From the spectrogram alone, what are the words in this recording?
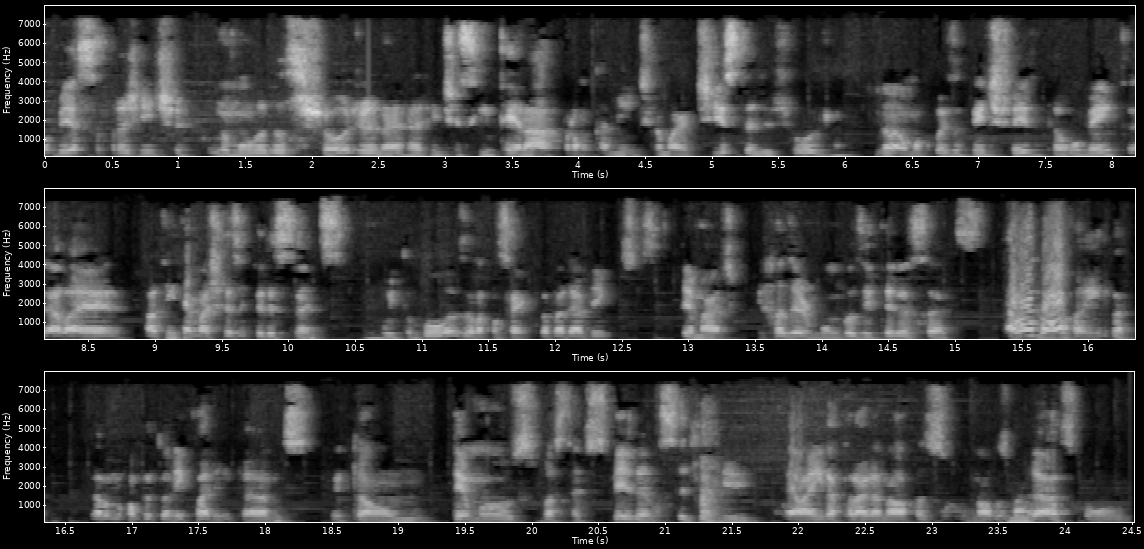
começo pra gente no mundo dos shoujo, né? A gente se inteirar prontamente numa artista de shoujo. Não é uma coisa que a gente fez até o momento. Ela é. Ela tem temáticas interessantes, muito boas. Ela consegue trabalhar bem com temáticas e fazer mundos interessantes. Ela é nova ainda. Ela não completou nem 40 anos. Então temos bastante esperança de que ela ainda traga novas, novos mangás, com,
